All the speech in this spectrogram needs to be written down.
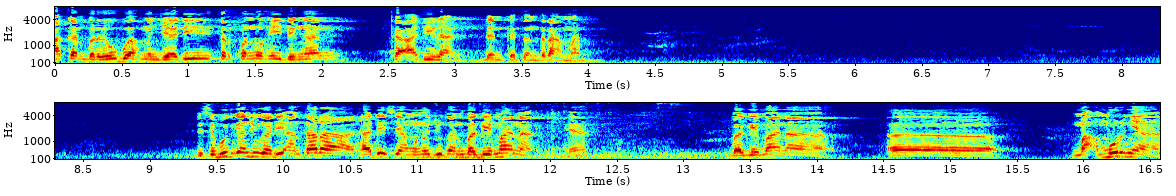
akan berubah menjadi terpenuhi dengan keadilan dan ketentraman. Disebutkan juga di antara hadis yang menunjukkan bagaimana ya. Bagaimana uh, makmurnya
